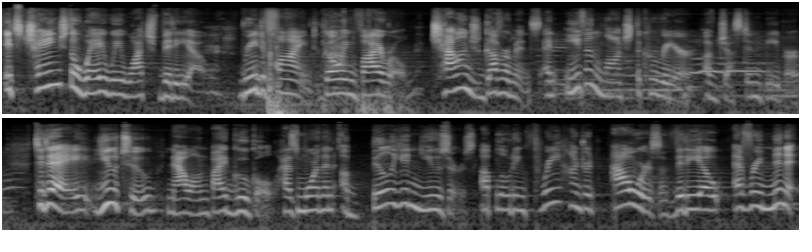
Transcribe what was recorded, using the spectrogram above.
It's changed the way we watch video, redefined going viral, challenged governments, and even launched the career of Justin Bieber. Today, YouTube, now owned by Google, has more than a billion users uploading 300 hours of video every minute.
